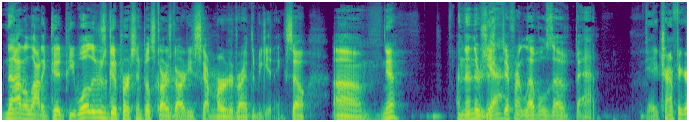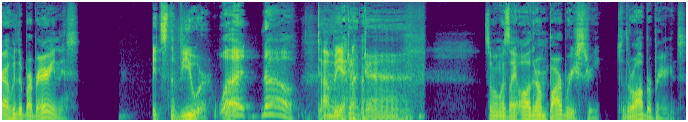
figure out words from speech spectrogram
not a lot of good people. Well, there's a good person, Bill Skarsgård. He just got murdered right at the beginning. So, um, yeah. And then there's just Yeah. different levels of bad. Yeah, you're trying to figure out who the barbarian is. It's the viewer. What? No. Um, but yeah. Someone was like, "Oh, they're on Barbary Street, so they're all barbarians."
